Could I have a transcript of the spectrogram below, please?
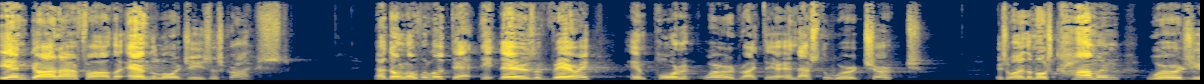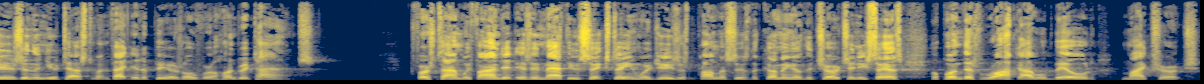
in God our Father and the Lord Jesus Christ. Now, don't overlook that. There is a very important word right there, and that's the word church. It's one of the most common words used in the New Testament. In fact, it appears over a hundred times. First time we find it is in Matthew 16, where Jesus promises the coming of the church, and he says, Upon this rock I will build my church.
